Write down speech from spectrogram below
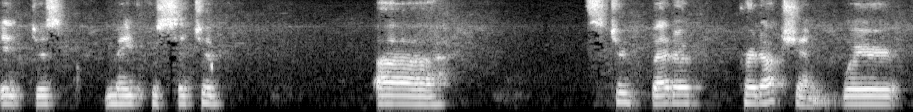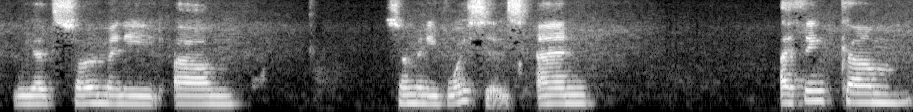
it just made for such a uh, such a better production where we had so many um, so many voices. And I think um,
